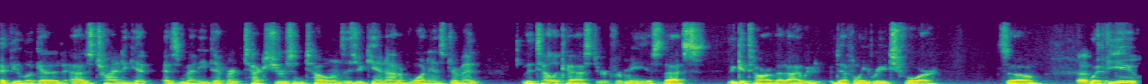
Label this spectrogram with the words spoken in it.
if you look at it as trying to get as many different textures and tones as you can out of one instrument, the Telecaster for me is that's the guitar that I would definitely reach for. So that's with cool. you,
